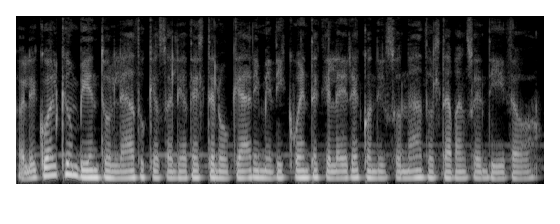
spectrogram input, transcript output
Al igual que un viento helado que salía de este lugar y me di cuenta que el aire acondicionado estaba encendido.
